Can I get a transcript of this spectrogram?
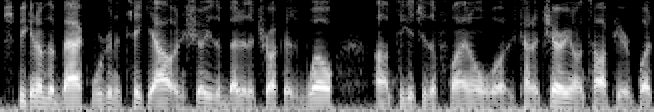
speaking of the back, we're going to take you out and show you the bed of the truck as well um, to get you the final uh, kind of cherry on top here. But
